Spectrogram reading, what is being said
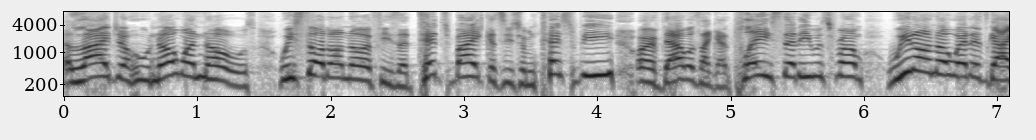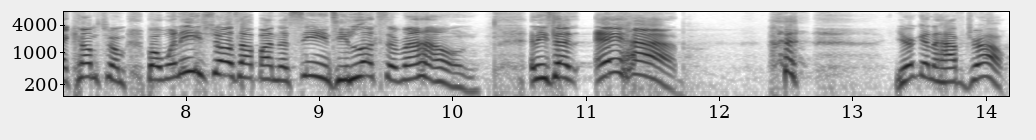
Elijah, who no one knows, we still don't know if he's a Tishbite because he's from Tishbe or if that was like a place that he was from. We don't know where this guy comes from. But when he shows up on the scenes, he looks around and he says, Ahab, you're going to have drought.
